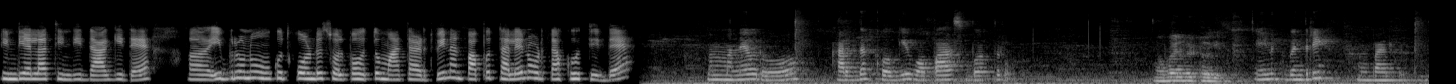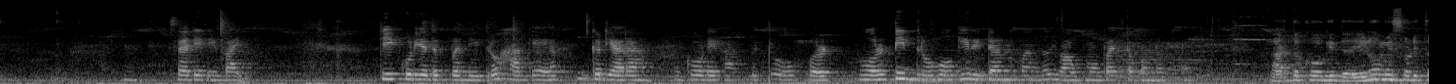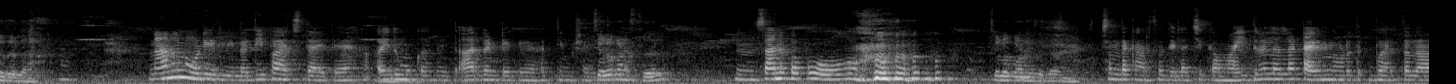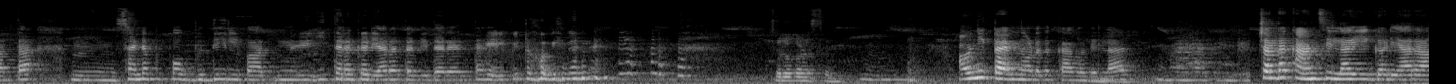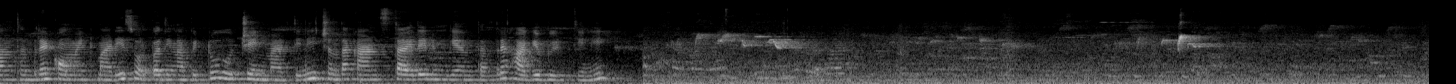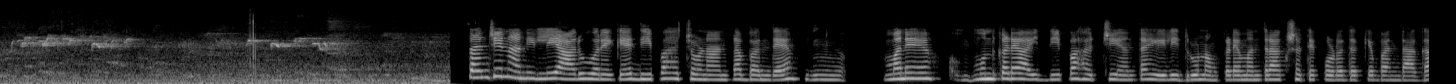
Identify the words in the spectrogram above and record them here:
ತಿಂಡಿ ಎಲ್ಲಾ ತಿಂದಿದ್ದಾಗಿದೆ. ಇಬ್ರು ಕುತ್ಕೊಂಡು ಸ್ವಲ್ಪ ಹೊತ್ತು ಮಾತಾಡಿದ್ವಿ. ನನ್ನ ಪಾಪು ತಲೆ ನೋಡ್ತಾ ಕೂತಿದ್ದೆ. ನಮ್ಮ ಮನೆಯವರು ಅರ್ಧಕ್ಕೆ ಹೋಗಿ ವಾಪಸ್ ಬಂದರು ಮೊಬೈಲ್ ಬಿಟ್ಟು ಹೋಗಿ. ಏನಕ್ಕೆ ಬಂದ್ರಿ? ಮೊಬೈಲ್ ಬಿಟ್ಟು. ಸರಿ ರೀ ಬಾಯ್ ಟೀ ಕುಡಿಯೋದಕ್ಕೆ ಬಂದಿದ್ರು. ಹಾಗೆ ಗಡಿಯಾರ ಗೋಡೆಗೆ ಹಾಕ್ಬಿಟ್ಟು ಹೊರಟು ಹೊರಟಿದ್ರು. ಹೋಗಿ ರಿಟರ್ನ್ ಬಂದು ಇವಾಗ ಮೊಬೈಲ್ ತೊಗೊಂಡು ಹೋಗ್ತಾರೆ ಅರ್ಧಕ್ಕೆ ಹೋಗಿದ್ದೆ. ಏನೋ ಮಿಸ್ ಹೊಡಿತದಲ್ಲ. ನಾನು ನೋಡಿರ್ಲಿಲ್ಲ ದೀಪ ಹಚ್ತಾ ಇದ್ದೆ ಐದು ಮುಕ್ಕಾಲು ಆಯ್ತು ಆರು ಗಂಟೆಗೆ ಹತ್ತು ನಿಮಿಷ ಆಯ್ತು. ಚಲೋ ಕಾಣಿಸ್ತದಲ್ಲ? ಹ್ಮ್, ಸಾನು ಪಾಪು. ಚಲೋ ಕಾಣಿಸ್ತದ ಚಂದ ಕಾಣಿಸೋದಿಲ್ಲ ಚಿಕ್ಕಮ್ಮ. ಇದ್ರಲ್ಲೆಲ್ಲ ಟೈಮ್ ನೋಡೋದಕ್ಕೆ ಬರ್ತದ ಅಂತ ಹ್ಮ್, ಸಣ್ಣ ಪಪ್ಪ ಬುದ್ಧಿ ಇಲ್ವಾ? ಹ್ಮ್, ಈ ಥರ ಗಡಿಯಾರ ತಂದಿದ್ದಾರೆ ಅಂತ ಹೇಳ್ಬಿಟ್ಟು ಹೋಗಿದ್ದಾನೆ. ಚಲೋ ಕಾಣಿಸ್ತದೆ. ಅವನಿಗೆ ಟೈಮ್ ನೋಡೋದಕ್ಕಾಗೋದಿಲ್ಲ. ಹಾಗಾಗಿ. ಚಂದ ಕಾಣಿಸಿಲ್ಲ ಈ ಗಡಿಯಾರ ಅಂತಂದ್ರೆ ಕಾಮೆಂಟ್ ಮಾಡಿ, ಸ್ವಲ್ಪ ದಿನ ಬಿಟ್ಟು ಚೇಂಜ್ ಮಾಡ್ತೀನಿ. ಚಂದ ಕಾಣಿಸ್ತಾ ಇದೆ ನಿಮಗೆ ಅಂತಂದ್ರೆ ಹಾಗೆ ಬಿಡ್ತೀನಿ. ಸಂಜೆ ನಾನಿಲ್ಲಿ ಆರೂವರೆಗೆ ದೀಪ ಹಚ್ಚೋಣ ಅಂತ ಬಂದೆ. ಮನೆ ಮುಂದ್ಗಡೆ ಐದ್ ದೀಪ ಹಚ್ಚಿ ಅಂತ ಹೇಳಿದ್ರು ನಮ್ ಕಡೆ ಮಂತ್ರಾಕ್ಷತೆ ಕೊಡೋದಕ್ಕೆ ಬಂದಾಗ.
